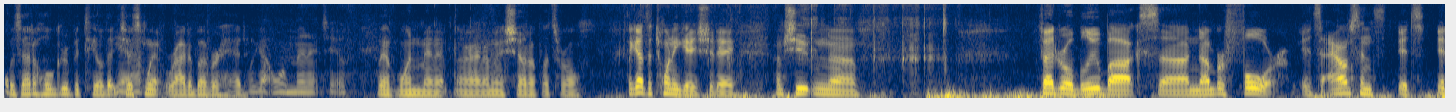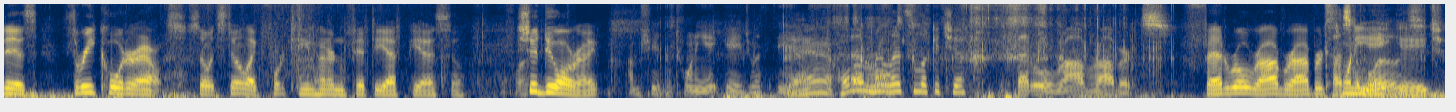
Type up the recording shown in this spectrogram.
Was that a whole group of teal that Yeah. just went right above her head? We got one minute too. We have one minute. All right, I'm gonna shut up. Let's roll. I got the 20 gauge today. I'm shooting uh, Federal Blue Box uh, number four. It's ounce and it's it is three quarter ounce, so it's still like 1450 FPS. So should do all right. I'm shooting the 28 gauge with the Yeah. uh, Hold on a minute. Let's look at you. the Federal Rob Roberts. Federal Rob Roberts Custom 28 loads. gauge.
